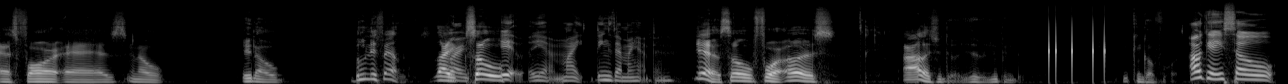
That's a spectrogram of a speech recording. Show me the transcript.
as far as, you know, you know, blended families. Like Right. so It, yeah, might things that might happen. yeah, so for us, I'll let you do it. You, you can you can go for it. Okay, so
